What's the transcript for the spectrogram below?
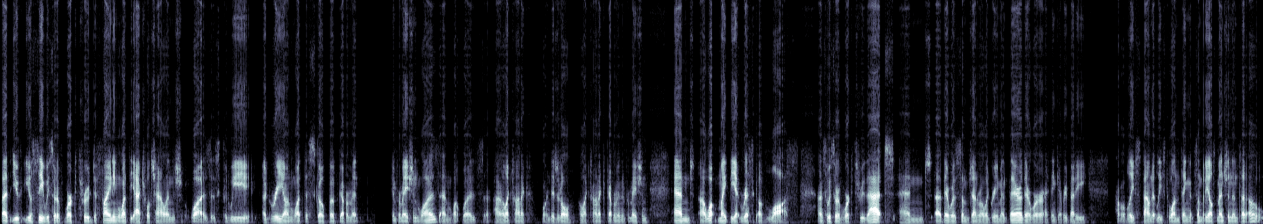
but you, you'll see we sort of worked through defining what the actual challenge was. Is could we agree on what the scope of government information was and what was our electronic or digital electronic government information and uh, what might be at risk of loss. And so we sort of worked through that and uh, there was some general agreement there. There were, I think everybody probably found at least one thing that somebody else mentioned and said, oh,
